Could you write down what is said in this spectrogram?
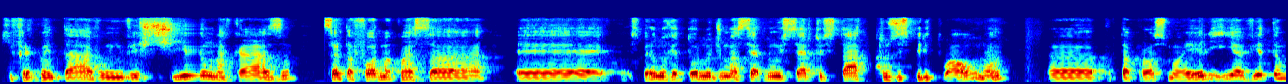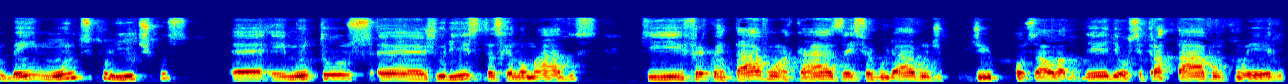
que frequentavam, investiam na casa, de certa forma com essa é, esperando o retorno de, uma, de um certo status espiritual, né, uh, estar próximo a ele, e havia também muitos políticos é, e muitos é, juristas renomados que frequentavam a casa e se orgulhavam de, de posar ao lado dele ou se tratavam com ele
